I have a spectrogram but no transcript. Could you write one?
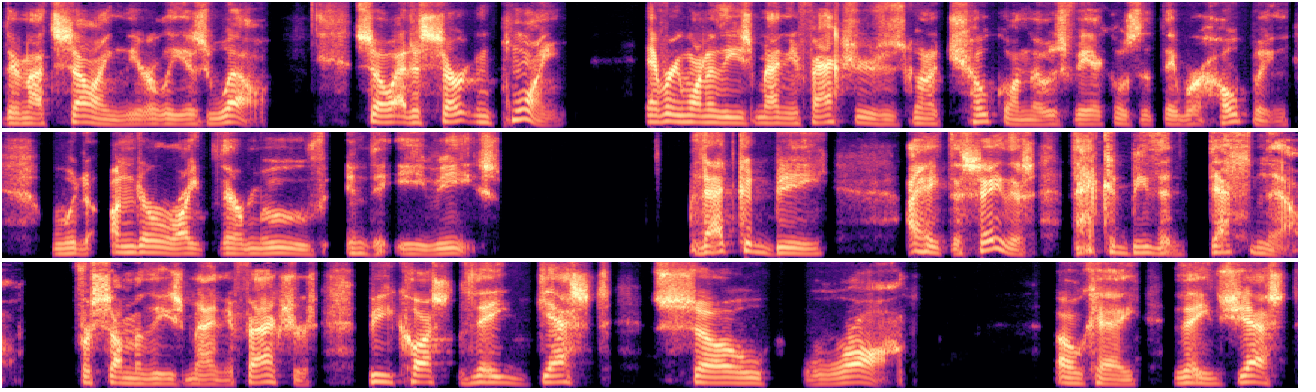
they're not selling nearly as well. So at a certain point, every one of these manufacturers is going to choke on those vehicles that they were hoping would underwrite their move into EVs. That could be, I hate to say this, that could be the death knell for some of these manufacturers because they guessed so wrong. Okay. They just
